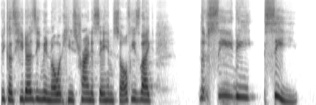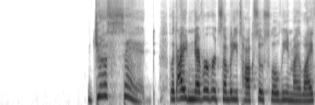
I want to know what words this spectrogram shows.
because he doesn't even know what he's trying to say himself. He's like, the CDC just said like i never heard somebody talk so slowly in my life.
